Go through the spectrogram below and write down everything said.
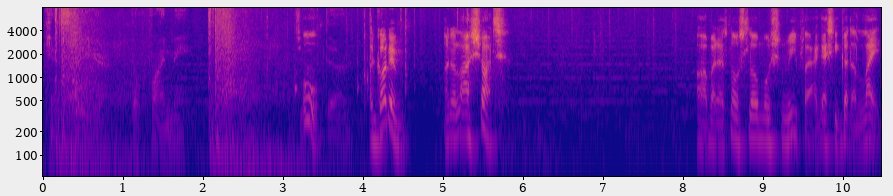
Can't stay here. They'll find me. Done. I got him on the last shot. Oh, but there's no slow motion replay. I guess he got the light.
